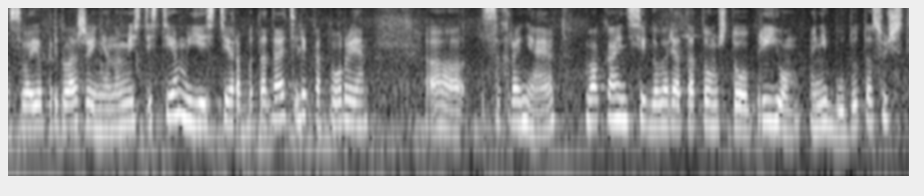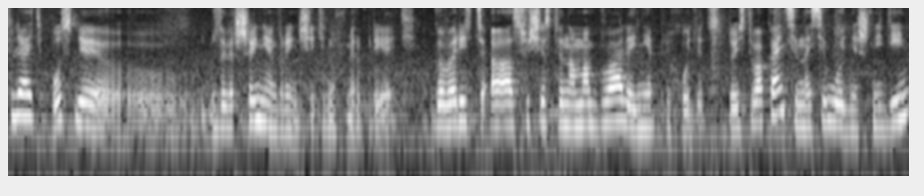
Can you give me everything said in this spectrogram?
свое предложение, но вместе с тем есть те работодатели, которые сохраняют вакансии, говорят о том, что прием они будут осуществлять после завершения ограничительных мероприятий. Говорить о существенном обвале не приходится. То есть вакансий на сегодняшний день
